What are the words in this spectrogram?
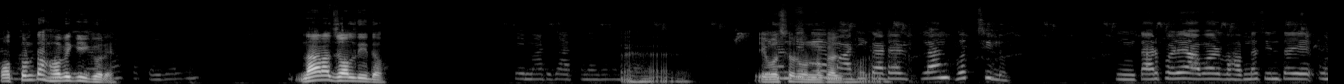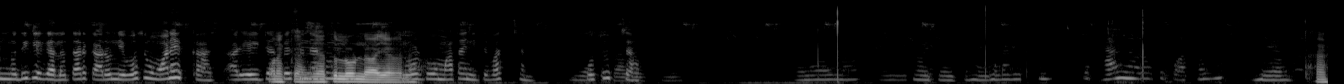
পত্তনটা হবে কি করে? না না জল দিয়ে দাও। মাটি কাটতে না যখন এবছর অন্য কাজ মাটি কাটার প্ল্যান হচ্ছিল। তারপরে আবার ভাবনা চিন্তায় অন্যদিকে গেল। তার কারণ এবছর অনেক কাজ আর এইটার পেছনে এত লোড নেওয়া যাবে না। লোড ও মাথায় নিতে পারছে না। প্রচুর চাপ। ওই তো ওই তো থাক না তো প্রথম হ্যাঁ।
